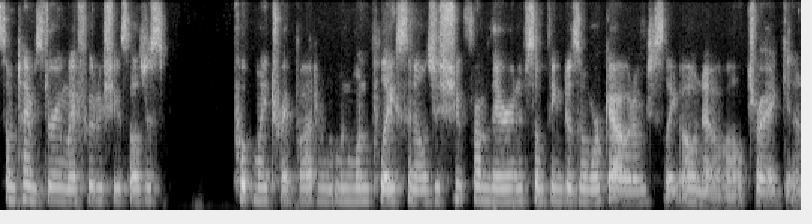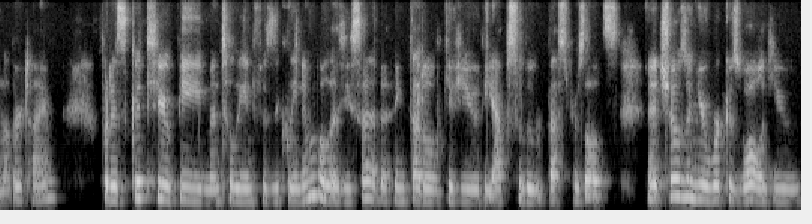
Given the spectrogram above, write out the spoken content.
sometimes during my photo shoots, I'll just put my tripod in one place and I'll just shoot from there. And if something doesn't work out, I'm just like, oh no, I'll try again another time. But it's good to be mentally and physically nimble, as you said. I think that'll give you the absolute best results. And it shows in your work as well. You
